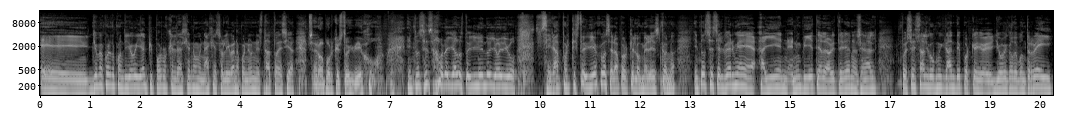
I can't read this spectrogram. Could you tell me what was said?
eh, yo me acuerdo cuando yo veía el piporro que le hacían homenajes o le iban a poner una estatua, decía, será porque estoy viejo. Entonces ahora ya lo estoy viviendo yo y digo, ¿será porque estoy viejo será porque lo merezco? ¿no? Entonces el verme ahí en, un billete de la Lotería Nacional, pues es algo muy grande porque eh, yo vengo de Monterrey,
